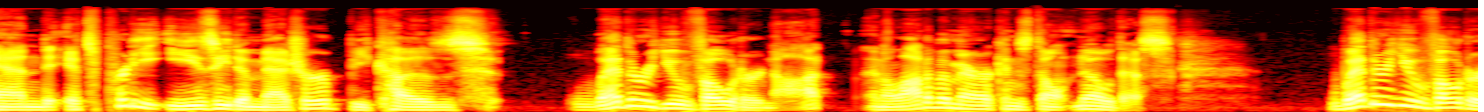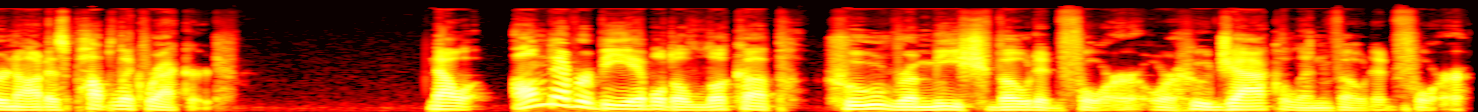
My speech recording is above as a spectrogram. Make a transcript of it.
and it's pretty easy to measure because whether you vote or not and a lot of Americans don't know this whether you vote or not is public record now I'll never be able to look up who Ramesh voted for or who Jacquelyn voted for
